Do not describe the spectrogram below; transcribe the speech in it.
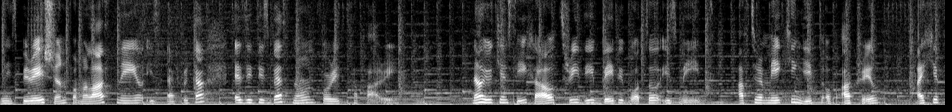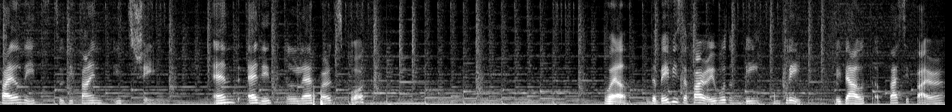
The inspiration for my last nail is Africa as it is best known for its safari. Now you can see how 3D baby bottle is made. After making it of acrylic, I have filed it to define its shape and added leopard spot. Well, the baby safari wouldn't be complete without a pacifier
